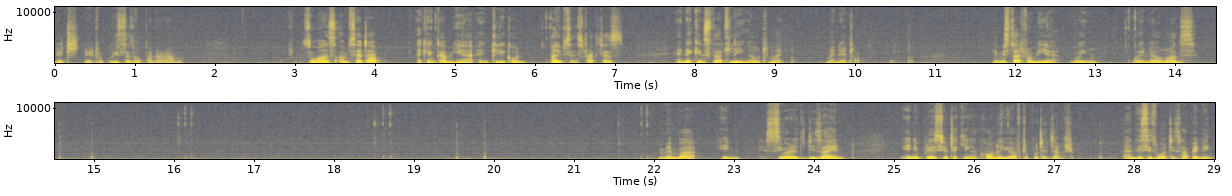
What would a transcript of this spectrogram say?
net, network vistas or panorama. So once I'm set up I can come here and click on pipes and structures. And I can start laying out my my network. Let me start from here going going downwards remember in sewerage design any place you're taking a corner you have to put a junction. And this is what is happening.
